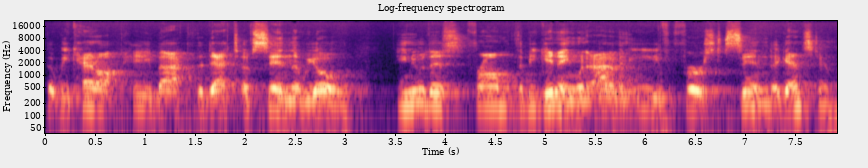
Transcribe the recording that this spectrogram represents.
that we cannot pay back the debt of sin that we owe. He knew this from the beginning when Adam and Eve first sinned against him.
